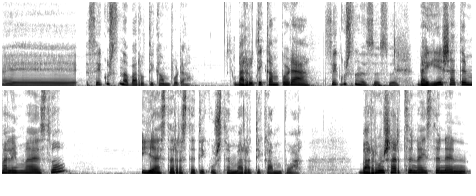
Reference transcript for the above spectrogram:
E, ze ikusten da barrutik kanpora? barrutik kanpora, Ze ikusten duzu zuek? bagi esaten balin badezu, ia ez terrestetik ikusten barrutik kanpoa. Barrun sartzen naizenen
